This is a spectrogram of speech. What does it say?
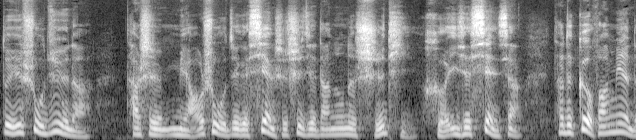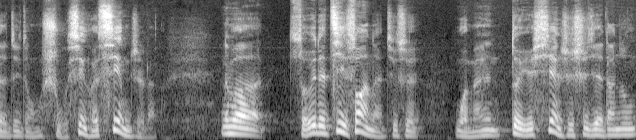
对于数据呢，它是描述这个现实世界当中的实体和一些现象，它的各方面的这种属性和性质的。那么所谓的计算呢，就是我们对于现实世界当中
